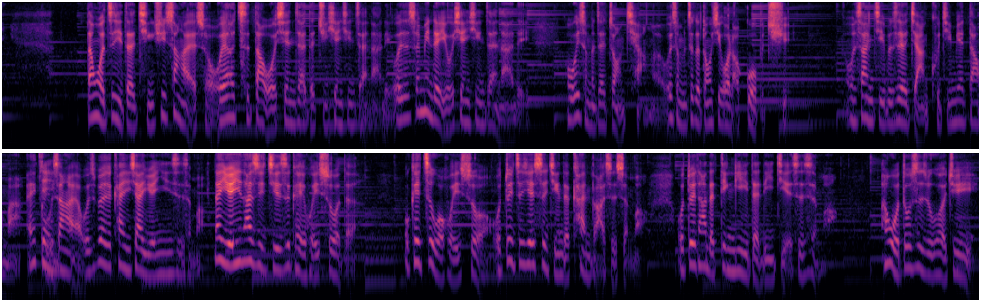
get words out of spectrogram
当我自己的情绪上来的时候，我要知道我现在的局限性在哪里，我的生命的有限性在哪里，我为什么在撞墙啊？为什么这个东西我老过不去？我上一集不是有讲苦集灭道吗？哎，苦上来了，我是不是看一下原因是什么？那原因它是其实是可以回溯的，我可以自我回溯，我对这些事情的看法是什么？我对它的定义的理解是什么？啊，我都是如何去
